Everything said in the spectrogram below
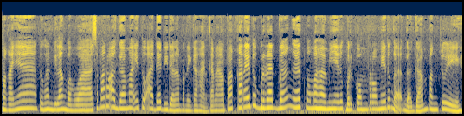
Makanya Tuhan bilang bahwa separuh agama itu ada di dalam pernikahan. Karena apa? Karena itu berat banget memahaminya itu berkompromi itu nggak nggak gampang cuy.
